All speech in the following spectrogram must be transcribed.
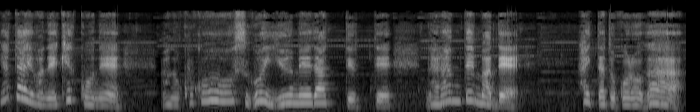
屋台はね、結構ね、あの、ここすごい有名だって言って、並んでまで入ったところが、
